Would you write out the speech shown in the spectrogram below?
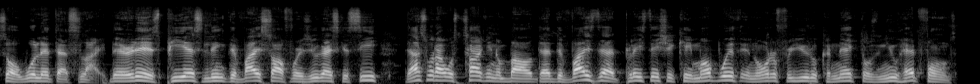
So we'll let that slide. There it is, PS Link device software. As you guys can see, that's what I was talking about. That device that PlayStation came up with in order for you to connect those new headphones.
